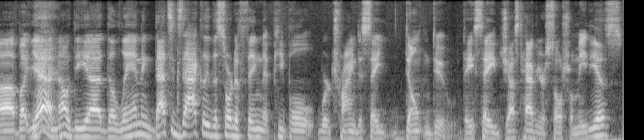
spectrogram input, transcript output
Uh, but yeah, no, the uh, the landing that's exactly the sort of thing that people were trying to say don't do. They say just have your social medias,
